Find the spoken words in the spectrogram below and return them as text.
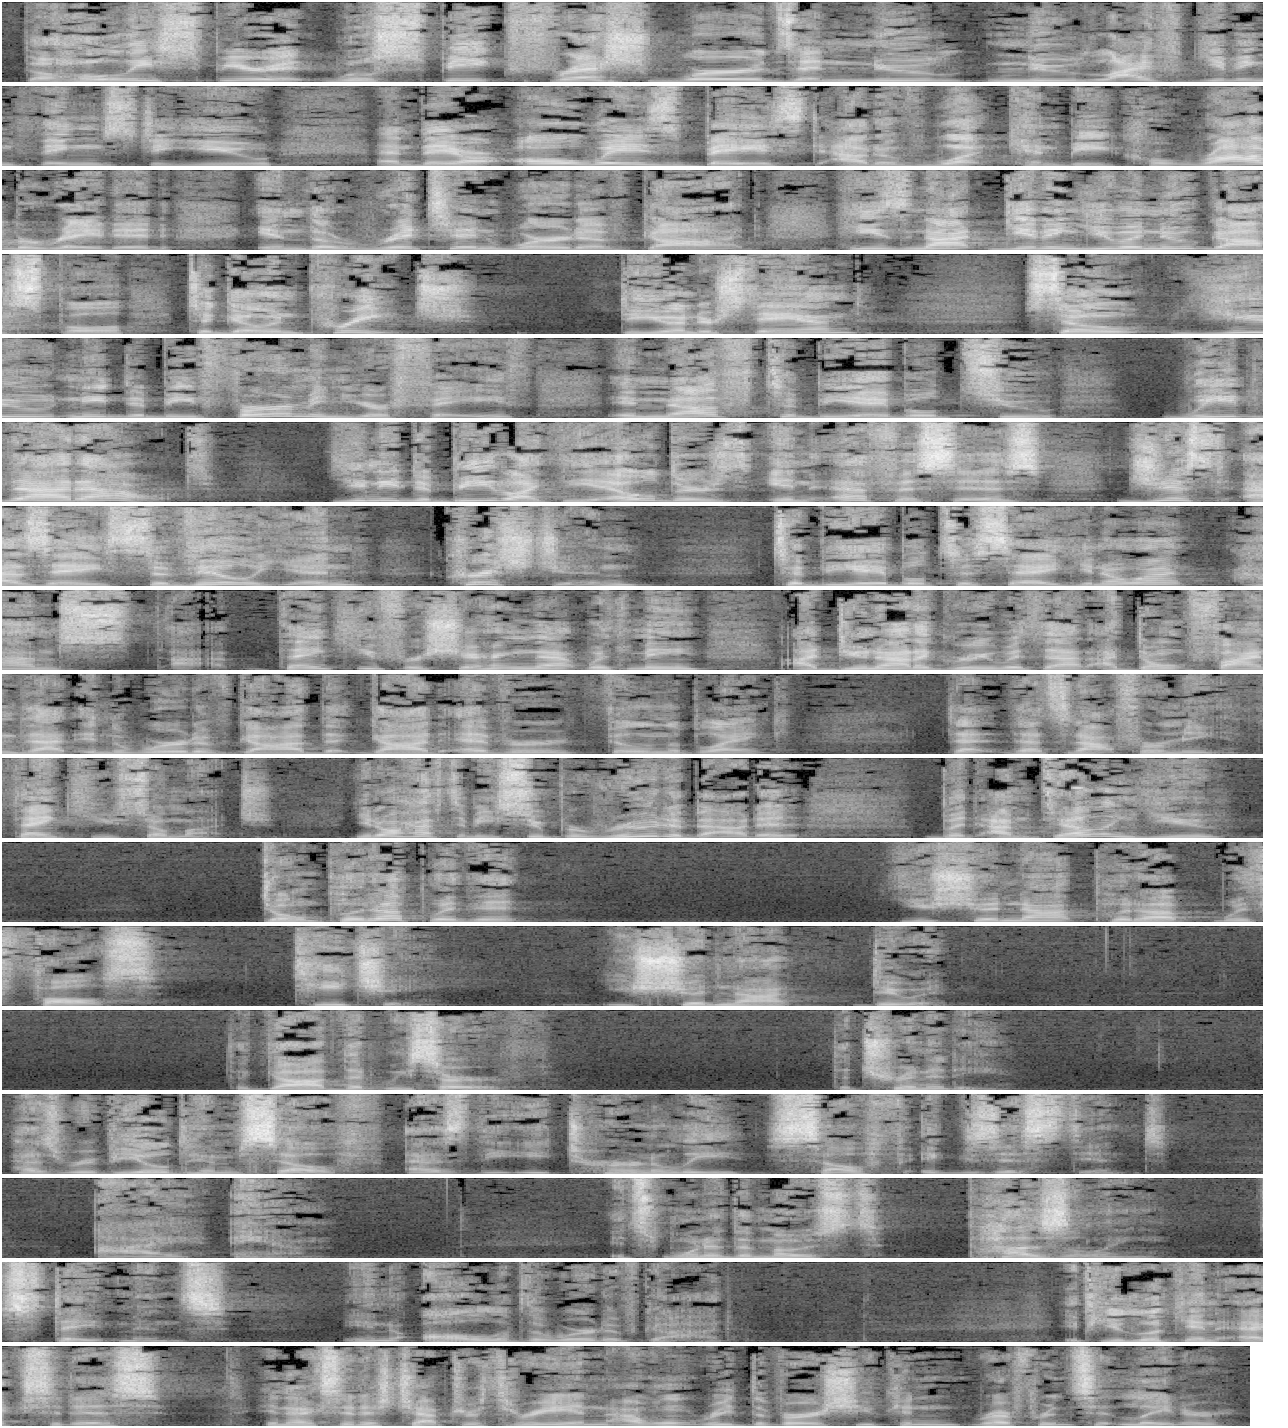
The Holy Spirit will speak fresh words and new, new life-giving things to you, and they are always based out of what can be corroborated in the written word of God. He's not giving you a new gospel to go and preach. Do you understand? So you need to be firm in your faith enough to be able to weed that out. You need to be like the elders in Ephesus, just as a civilian Christian, to be able to say, you know what? I'm, thank you for sharing that with me. I do not agree with that. I don't find that in the word of God that God ever fill in the blank. That, that's not for me. Thank you so much. You don't have to be super rude about it, but I'm telling you, don't put up with it. You should not put up with false teaching. You should not do it. The God that we serve, the Trinity, has revealed himself as the eternally self existent I am. It's one of the most puzzling statements in all of the Word of God. If you look in Exodus, in Exodus chapter 3, and I won't read the verse, you can reference it later,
